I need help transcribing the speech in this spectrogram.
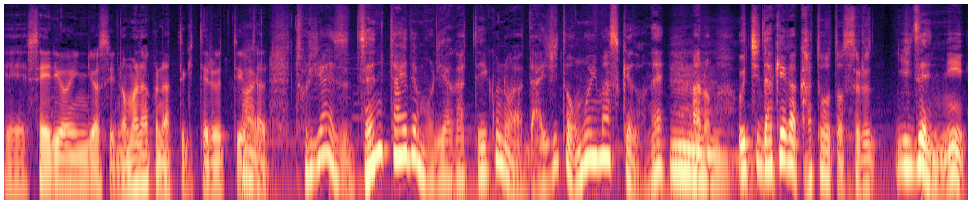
えー清涼飲料水飲まなくなってきてるって言ったら、はい。とりあえず全体で盛り上がっていくのは大事と思いますけどね、うん。あのうちだけが勝とうとする以前に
